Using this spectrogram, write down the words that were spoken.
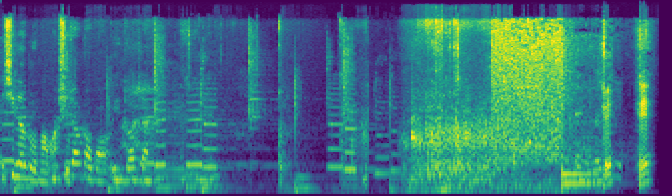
အရှိလောက်တော့ပါအောင်အရှိလောက်တော့ပါအောင်ဤသွားကြဟဲ့ဟဲ့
